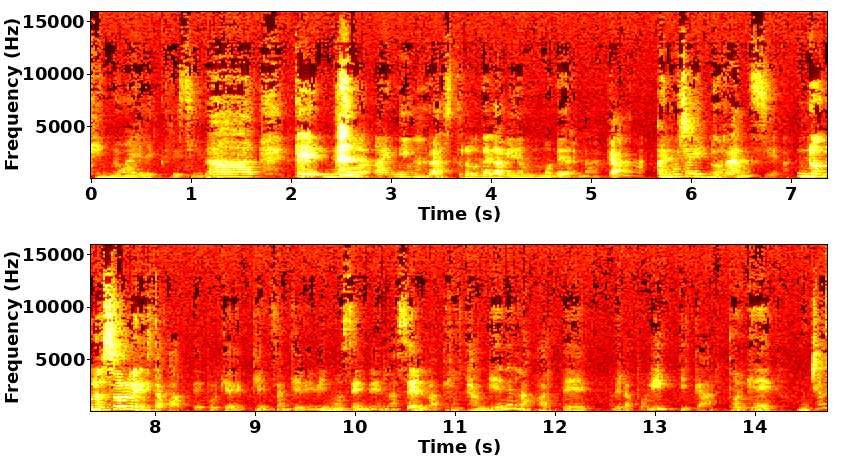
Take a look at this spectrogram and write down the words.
que no hay electricidad, que no hay ni un rastro de la vida moderna acá. Hay mucha ignorancia, no, no solo en esta parte, porque piensan que vivimos en, en la selva, pero también en la parte de la política, porque muchas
